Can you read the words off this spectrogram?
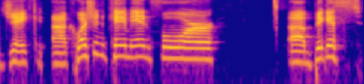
Jake, uh, question came in for uh, biggest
